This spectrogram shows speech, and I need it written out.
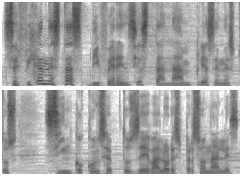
¿Se fijan estas diferencias tan amplias en estos cinco conceptos de valores personales?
